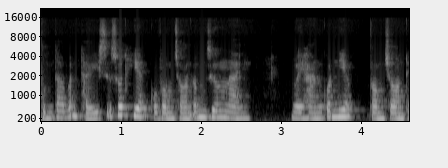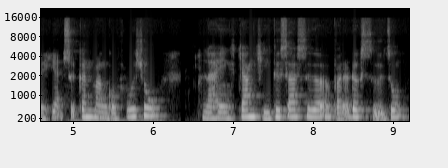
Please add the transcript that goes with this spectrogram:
chúng ta vẫn thấy sự xuất hiện của vòng tròn âm dương này. Người Hàn quan niệm vòng tròn thể hiện sự cân bằng của vũ trụ, là hình trang trí từ xa xưa và đã được sử dụng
